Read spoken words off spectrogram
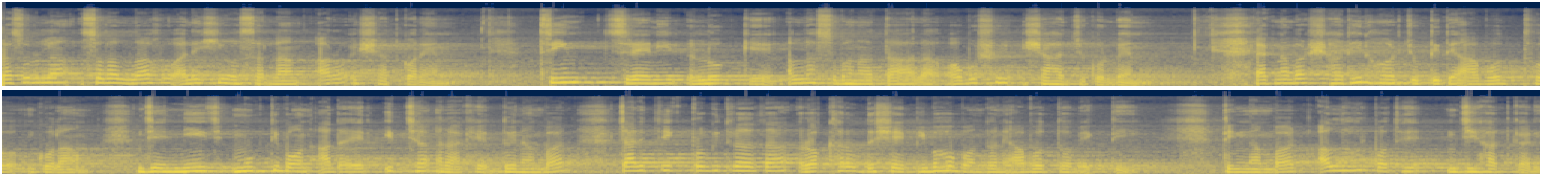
রাসুল্লাহ সাল্লাল্লাহু আলহি ওয়াসাল্লাম আরও ইরশাদ করেন তিন শ্রেণির লোককে আল্লাহ সুবহানা তাআলা অবশ্যই সাহায্য করবেন। এক নম্বর স্বাধীন হওয়ার চুক্তিতে আবদ্ধ গোলাম, যে নিজ মুক্তিবন আদায়ের ইচ্ছা রাখে। দুই নম্বর, চারিত্রিক পবিত্রতা রক্ষার উদ্দেশ্যে বিবাহ বন্ধনে আবদ্ধ ব্যক্তি। তিন নম্বর, আল্লাহর পথে জিহাদকারী।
